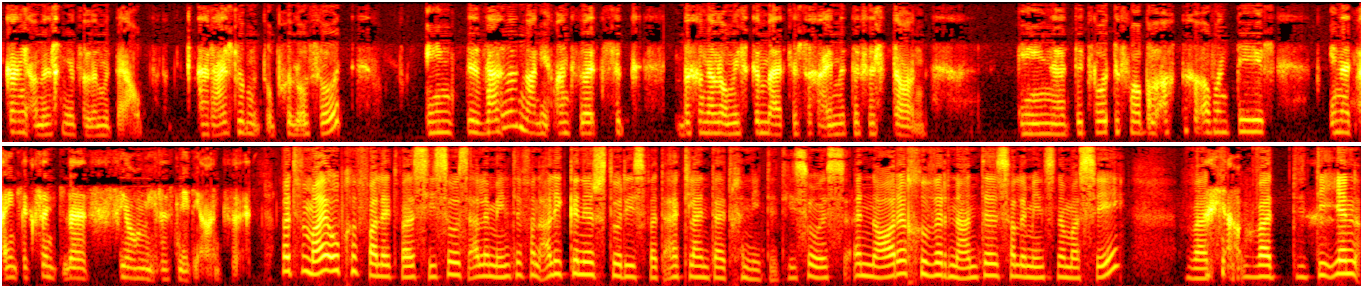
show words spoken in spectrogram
kan nie anders nie of hulle moet help. 'n Raadsel moet opgelos word en terwyl hulle na die antwoord soek, begin hulle om die skimberge se geheime te verstaan en uh, dit word 'n fabelagtige avontuur en uiteindelik vind hulle veel meer as net die antwoord. Wat vir my opgeval het was hieso is elemente van al die kinderstories wat ek kleintyd geniet het. Hieso is 'n nare gouvernante sal mense nou maar sê wat ja. wat die, die een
